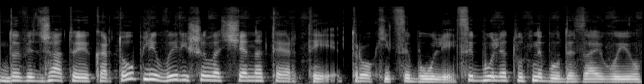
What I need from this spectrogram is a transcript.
До віджатої картоплі вирішила ще натерти трохи цибулі. Цибуля тут не буде зайвою.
